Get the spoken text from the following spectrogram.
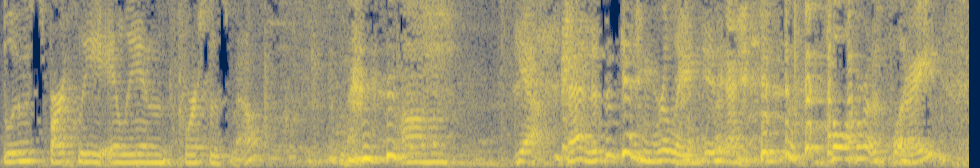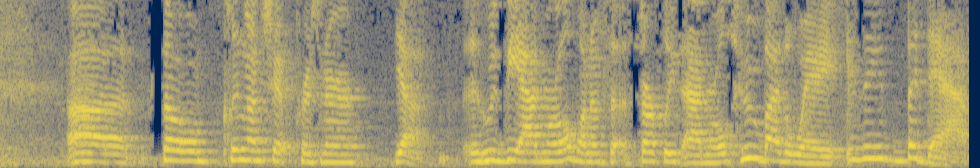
blue, sparkly alien horse's mouth. um, yeah. Man, this is getting really it's all over the place. Right? Uh, so Klingon ship prisoner. yeah, who's the admiral? One of the Starfleet's admirals, who, by the way, is a badass.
